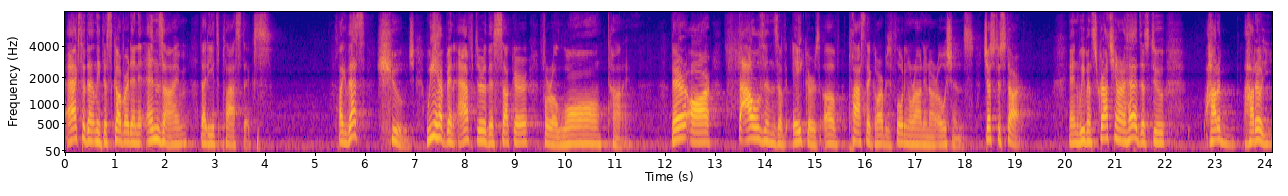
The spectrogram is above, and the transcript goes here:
accidentally discovered an enzyme that eats plastics. Like, that's huge. We have been after this sucker for a long time. There are thousands of acres of plastic garbage floating around in our oceans, just to start. And we've been scratching our heads as to how to, how to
